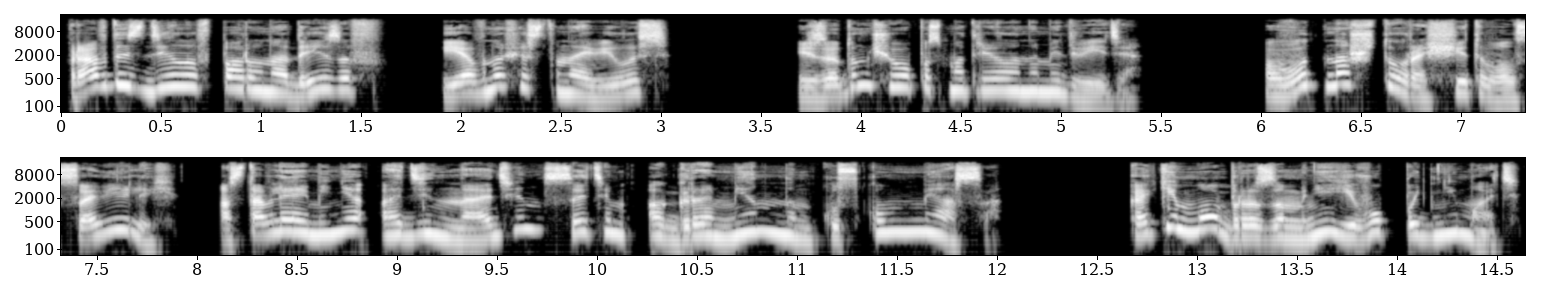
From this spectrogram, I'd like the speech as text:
Правда, сделав пару надрезов, я вновь остановилась и задумчиво посмотрела на медведя. Вот на что рассчитывал Савелий, оставляя меня один на один с этим огроменным куском мяса. Каким образом мне его поднимать?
